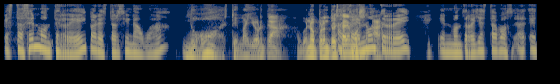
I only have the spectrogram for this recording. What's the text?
¿Estás en Monterrey para estar sin agua? No, estoy en Mallorca. Bueno, pronto Acá estaremos. en a- Monterrey, en Monterrey ya estamos, eh, eh,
